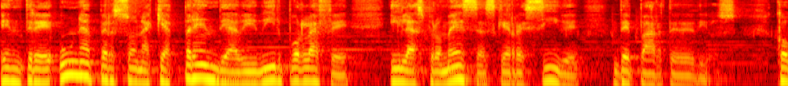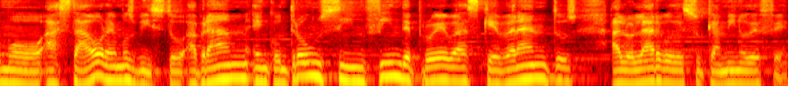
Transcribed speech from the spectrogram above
entre una persona que aprende a vivir por la fe y las promesas que recibe de parte de Dios. Como hasta ahora hemos visto, Abraham encontró un sinfín de pruebas, quebrantos a lo largo de su camino de fe.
